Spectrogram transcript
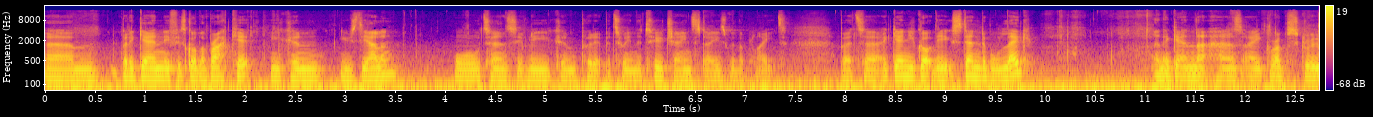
Um, but again, if it's got the bracket, you can use the Allen, or alternatively, you can put it between the two chainstays with a plate. But uh, again, you've got the extendable leg, and again, that has a grub screw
